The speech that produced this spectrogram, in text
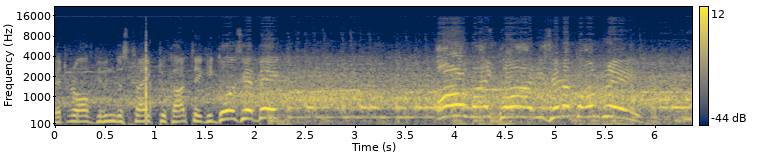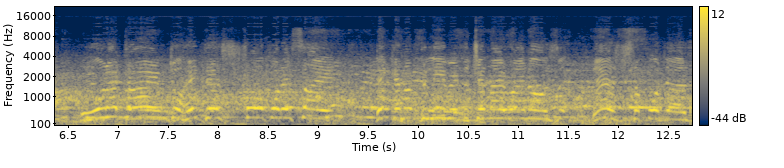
Better off giving the strike to Karthik. He goes here big. Oh my God, he's hit a boundary. What a time to hit this four for his side. They cannot believe it, the Chennai Rhinos, their supporters.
